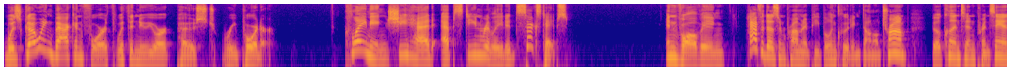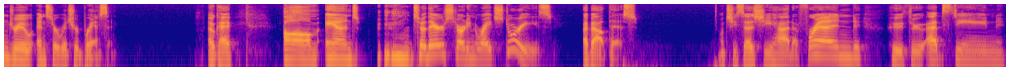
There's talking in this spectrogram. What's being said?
was going back and forth with the New York Post reporter, claiming she had Epstein related sex tapes involving half a dozen prominent people, including Donald Trump, Bill Clinton, Prince Andrew, and Sir Richard Branson. Okay. Um, and so they're starting to write stories about this. And she says she had a friend who, through Epstein,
